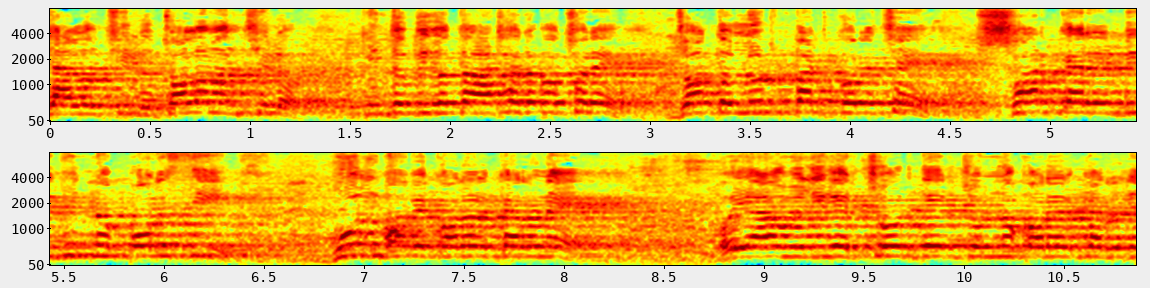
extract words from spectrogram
চালু ছিল, চলমান ছিল। কিন্তু বিগত আঠারো বছরে যত লুটপাট করেছে, সরকারের বিভিন্ন পলিসি ভুলভাবে করার কারণে, ওই আওয়ামী লীগের চোরদের জন্য করার কারণে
